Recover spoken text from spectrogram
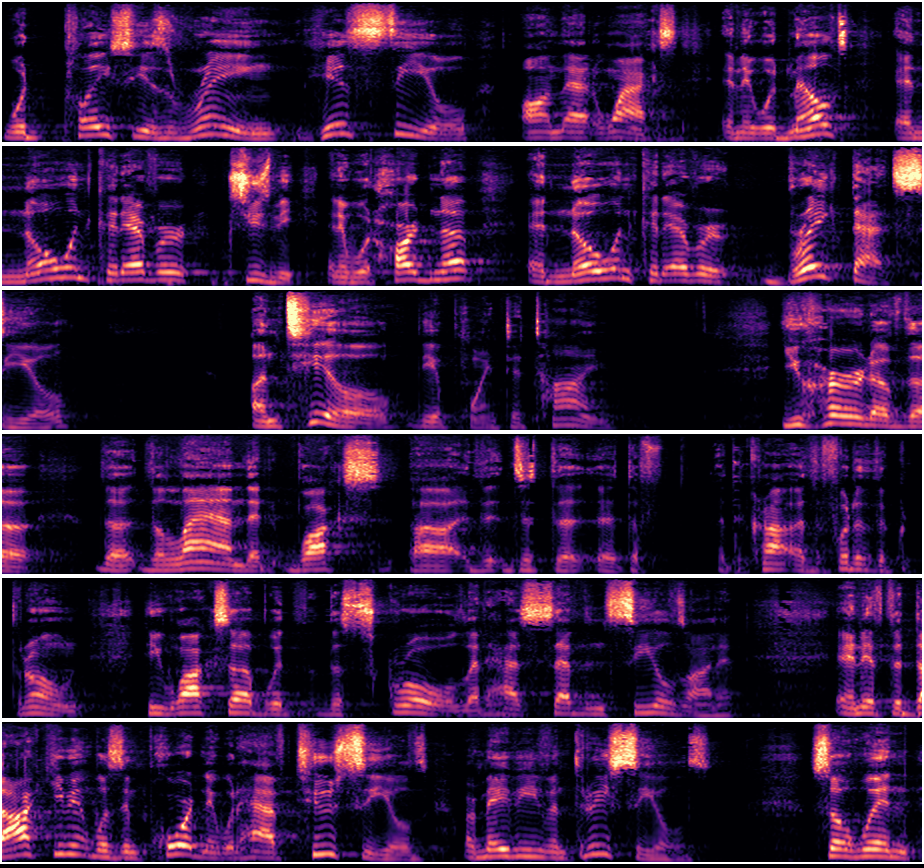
would place his ring, his seal on that wax. And it would melt and no one could ever, excuse me, and it would harden up and no one could ever break that seal until the appointed time. You heard of the, the, the lamb that walks uh, the, the, the, at the, crown, at the foot of the throne, he walks up with the scroll that has seven seals on it. And if the document was important, it would have two seals or maybe even three seals. So when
